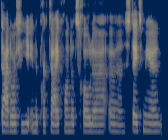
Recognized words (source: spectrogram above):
daardoor zie je in de praktijk gewoon dat scholen eh, steeds meer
